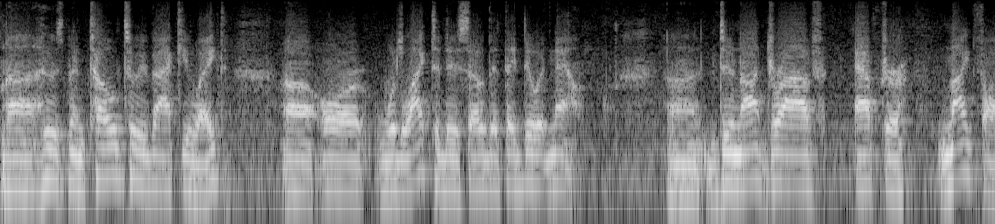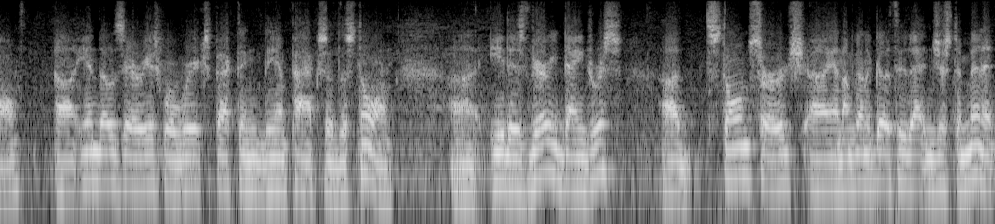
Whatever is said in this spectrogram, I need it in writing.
uh, who's been told to evacuate uh, or would like to do so, that they do it now. Do not drive after nightfall in those areas where we're expecting the impacts of the storm. Uh, it is very dangerous. Uh, storm surge, uh, and I'm going to go through that in just a minute,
